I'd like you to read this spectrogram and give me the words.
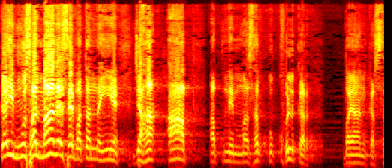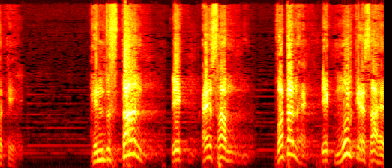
کئی مسلمان ایسے وطن نہیں ہے جہاں آپ اپنے مذہب کو کھل کر بیان کر سکے ہندوستان ایک ایسا وطن ہے، ایک ملک ایسا ہے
